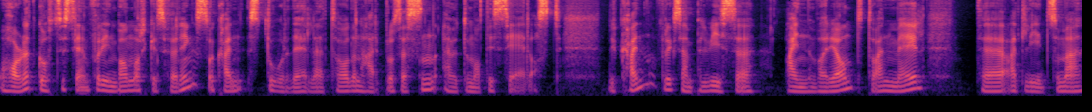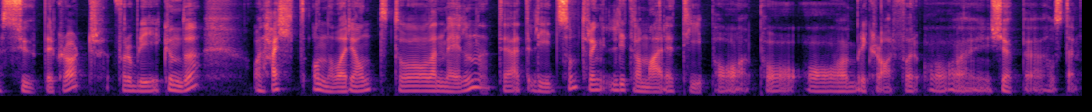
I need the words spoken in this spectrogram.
Og Har du et godt system for innbound markedsføring, så kan store deler av denne prosessen automatiseres. Du kan f.eks. vise én variant av en mail til et lead som er superklart for å bli kunde, og en helt annen variant av den mailen til et lead som trenger litt mer tid på, på å bli klar for å kjøpe hos dem.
